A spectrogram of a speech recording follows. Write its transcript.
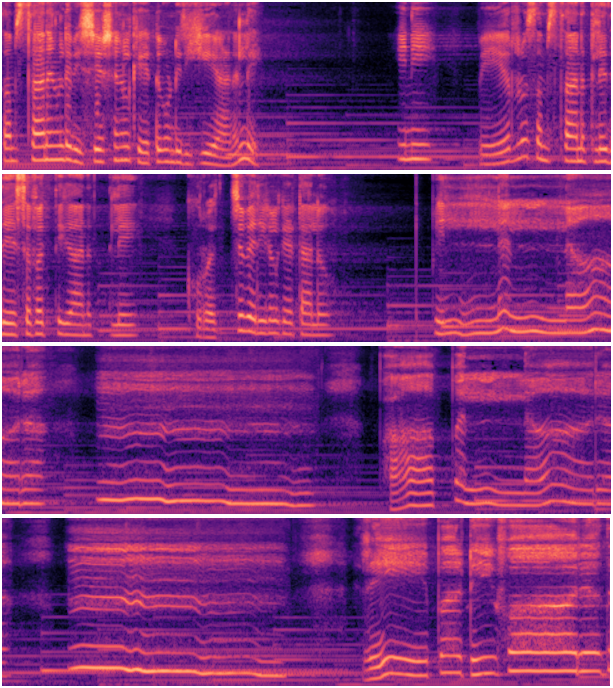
സംസ്ഥാനങ്ങളുടെ വിശേഷങ്ങൾ കേട്ടുകൊണ്ടിരിക്കുകയാണല്ലേ? ഇനി വേറൊരു സംസ്ഥാനത്തിലെ ദേശഭക്തി ഗാനത്തിലെ കുറച്ച് വരികൾ കേട്ടാലോ? പില്ലല്ലാര ഉം, പാപ്പല്ലാര ഉം, రేపటి భారత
